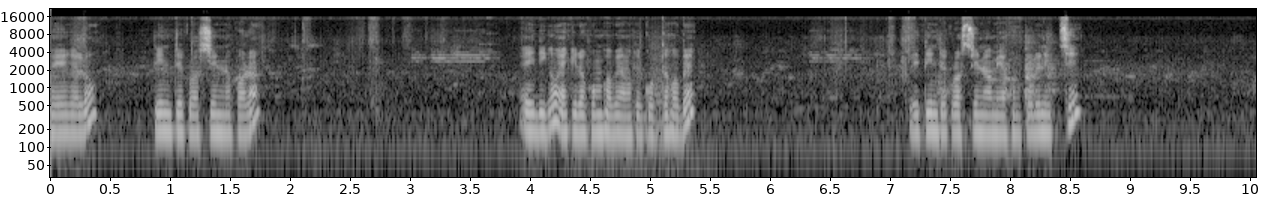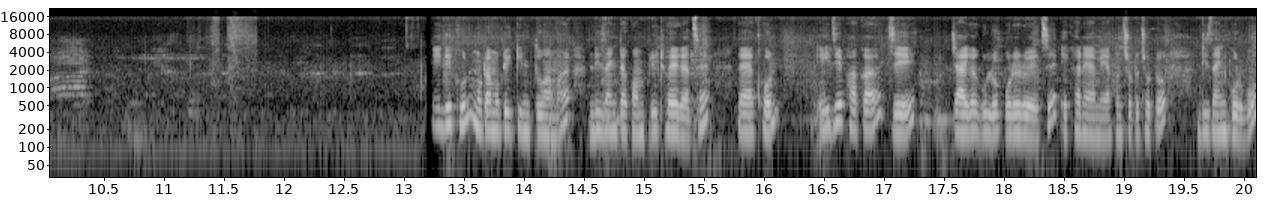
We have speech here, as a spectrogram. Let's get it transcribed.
হয়ে গেল তিনটে ক্রস চিহ্ন করা। এই দিকেও একই রকমভাবে আমাকে করতে হবে। এই তিনটে ক্রস চিহ্ন আমি এখন করে নিচ্ছি। এই দেখুন, মোটামুটি কিন্তু আমার ডিজাইনটা কমপ্লিট হয়ে গেছে। তো এখন এই যে ফাঁকা যে জায়গাগুলো পড়ে রয়েছে, এখানে আমি এখন ছোট ছোট ডিজাইন করব।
